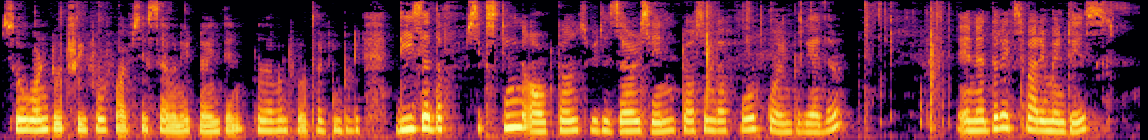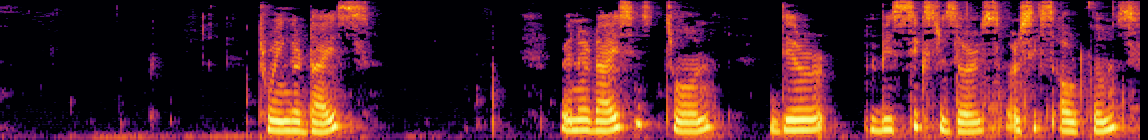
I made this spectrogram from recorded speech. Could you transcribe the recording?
So 1 2 3 4 5 6 7 8 9 10 11 12 13 14 these are the 16 outcomes which results in tossing a four coin together. Another experiment is throwing a dice. When a dice is thrown there will be six results or six outcomes.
